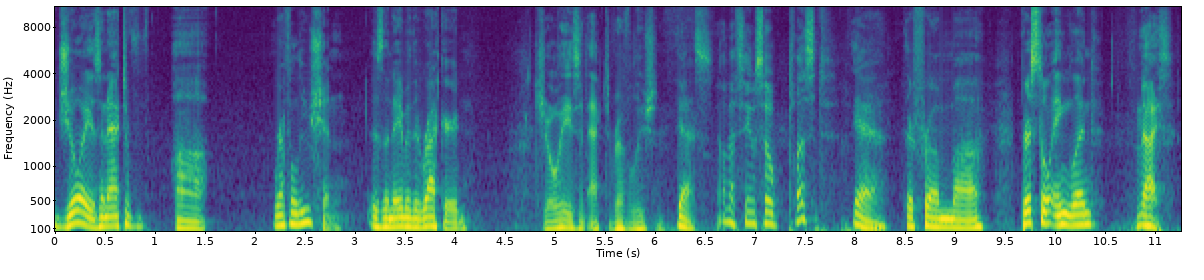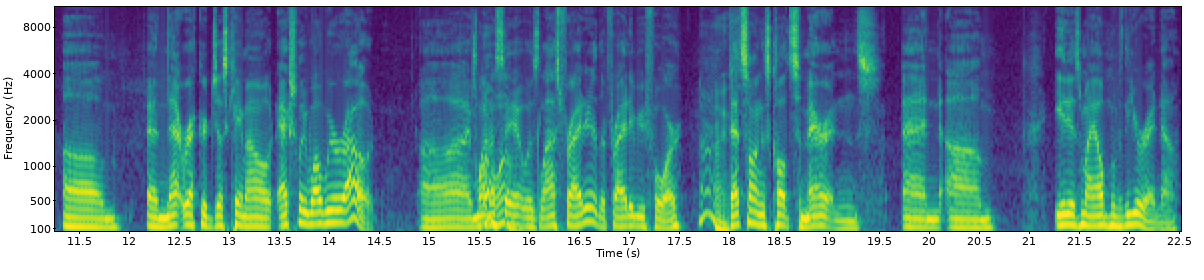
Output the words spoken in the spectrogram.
Joy is an active uh, revolution is the name of the record. Joy is an act of revolution. Yes. Oh, that seems so pleasant. Yeah. They're from uh, Bristol, England. Nice. Um, and that record just came out actually while we were out. Uh, I want Oh, to say wow. it was last Friday or the Friday before. Nice. That song is called Samaritans, and um, it is my album of the year right now.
